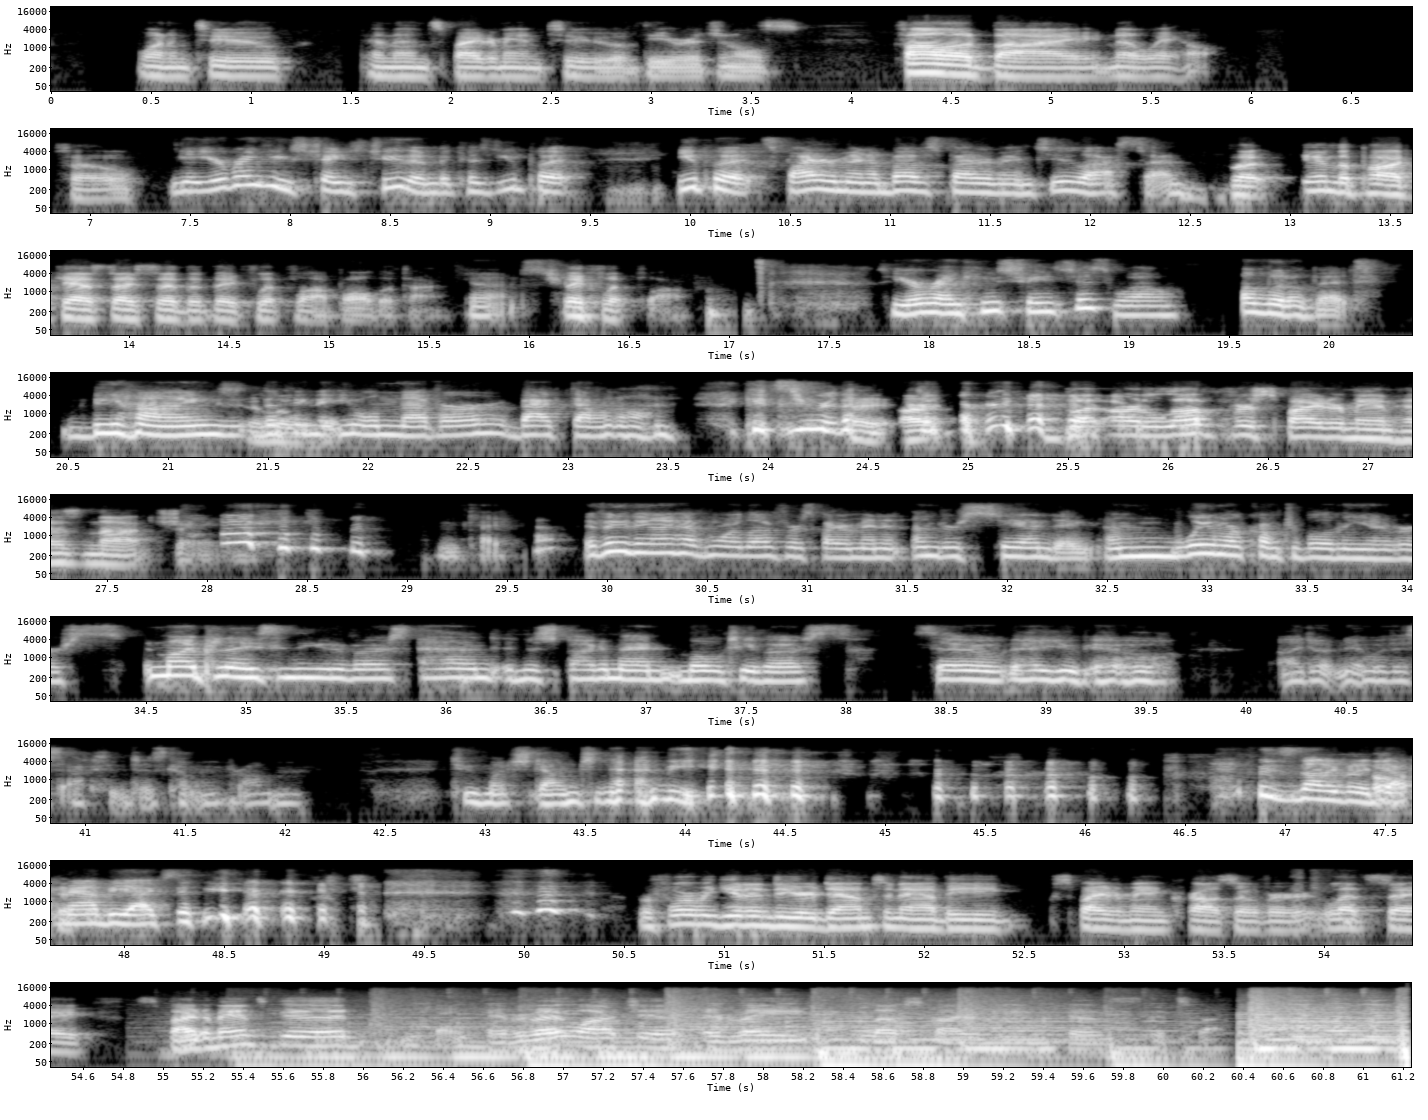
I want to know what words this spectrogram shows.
one and two, and then Spider-Man two of the originals, followed by No Way Home. So Yeah, your rankings changed too then because you put you put Spider Man above Spider Man two last time. but in the podcast, I said that they flip flop all the time. Yeah, that's true. They flip flop. So your rankings changed as well, a little bit behind the little thing that you will never back down on because you were that Hey, our- But our love for Spider Man has not changed. okay. If anything, I have more love for Spider Man and understanding. I'm way more comfortable in the universe, in my place in the universe, and in the Spider Man multiverse. So there you go. I don't know where this accent is coming from. Too much Downton Abbey. it's not even a Downton Okay. Abbey accent either. Before we get into your Downton Abbey Spider Man crossover, let's say Spider Man's good. okay. Everybody watch it. Everybody loves Spider Man because it's fun.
